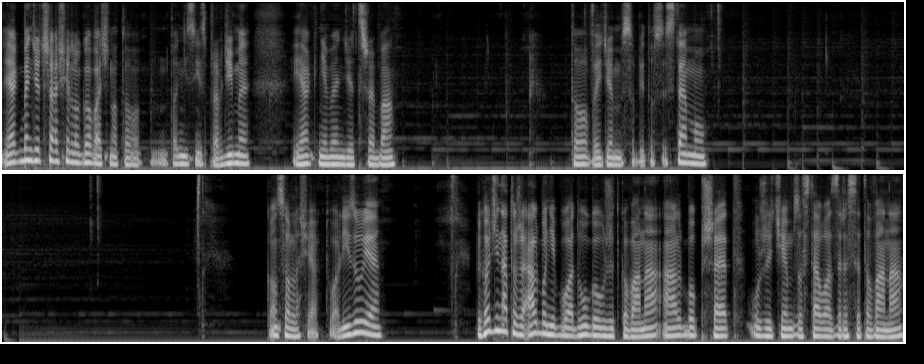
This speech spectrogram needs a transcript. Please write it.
Jak będzie trzeba się logować, no to, to nic nie sprawdzimy. Jak nie będzie trzeba, to wejdziemy sobie do systemu. Konsola się aktualizuje. Wychodzi na to, że albo nie była długo użytkowana, albo przed użyciem została zresetowana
